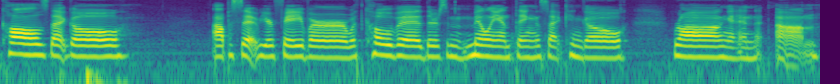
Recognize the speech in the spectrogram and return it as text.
calls that go opposite of your favor. With COVID, there's a million things that can go wrong, and um,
